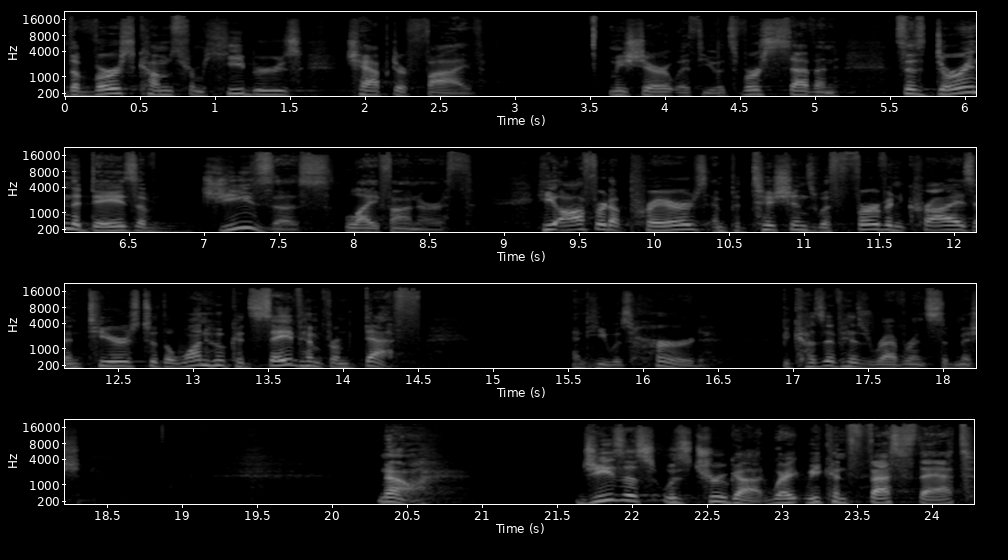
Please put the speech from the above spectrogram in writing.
the verse comes from Hebrews chapter 5. Let me share it with you. It's verse 7. It says, During the days of Jesus' life on earth, he offered up prayers and petitions with fervent cries and tears to the one who could save him from death, and he was heard because of his reverent submission. Now, Jesus was true God, right? We confess that,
